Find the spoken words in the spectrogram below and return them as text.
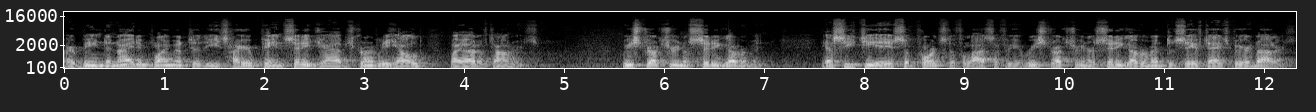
are being denied employment to these higher paying city jobs currently held by out-of-towners. Restructuring of city government. SCTA supports the philosophy of restructuring our city government to save taxpayer dollars.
